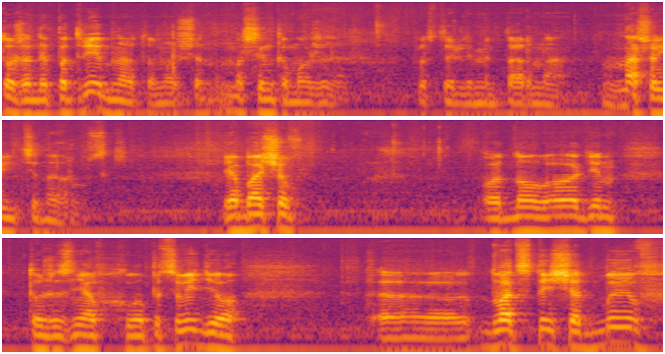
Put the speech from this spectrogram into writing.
теж не потрібно, тому що ну, машинка може просто елементарно ну, нашої ці нагрузки. Я бачив одного, один теж зняв хлопець відео. Е, 20 тисяч відбив,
